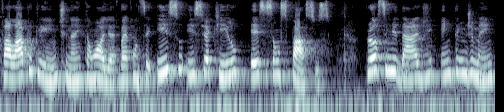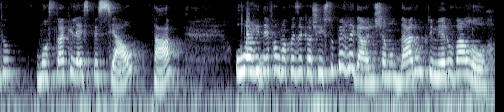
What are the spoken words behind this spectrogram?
falar para o cliente, né? Então, olha, vai acontecer isso, isso e aquilo, esses são os passos. Proximidade, entendimento, mostrar que ele é especial, tá? O RD fala uma coisa que eu achei super legal, eles chamam dar um primeiro valor.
